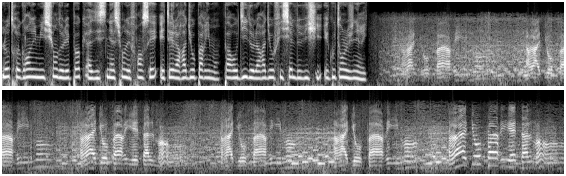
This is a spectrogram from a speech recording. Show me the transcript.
L'autre grande émission de l'époque à destination des Français était la radio Paris-Mans, parodie de la radio officielle de Vichy. Écoutons le générique. Radio Paris, Radio Paris, Radio Paris est allemand. Radio Paris, Radio Paris, Radio Paris est allemand.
